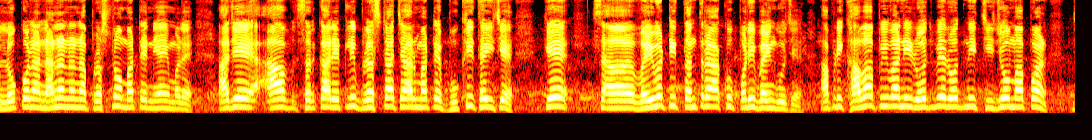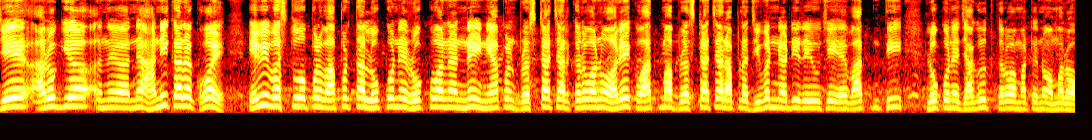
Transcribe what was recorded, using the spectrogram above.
લોકોના નાના નાના પ્રશ્નો માટે ન્યાય મળે. આજે આ સરકાર એટલી ભ્રષ્ટાચાર માટે ભૂખી થઈ છે કે વહીવટી તંત્ર આખું પડી ભાંગ્યું છે. આપણી ખાવા પીવાની રોજબેરોજની ચીજોમાં પણ જે આરોગ્ય અને હાનિકારક હોય એવી વસ્તુઓ પણ વાપરતા લોકોને રોકવાના નહીં, ત્યાં પણ ભ્રષ્ટાચાર કરવાનો હરેક વાતમાં ભ્રષ્ટાચાર આપણા જીવનને અડી રહ્યું છે એ વાતથી લોકોને જાગૃત કરવા માટેનો અમારો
